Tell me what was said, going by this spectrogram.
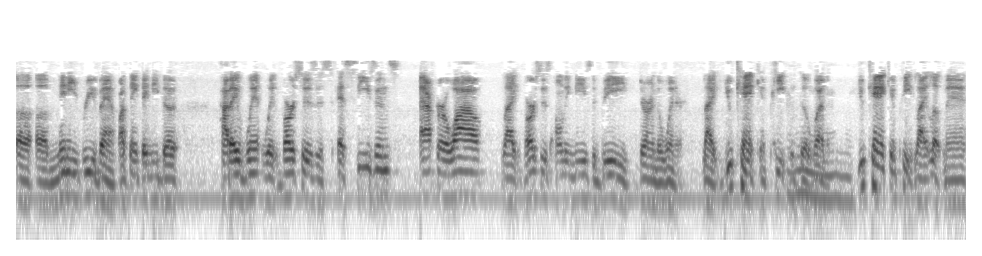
a, a mini revamp. I think they need to, how they went with Verzuz as, as seasons after a while, like Verzuz only needs to be during the winter. Like you can't compete with good weather. Mm. You can't compete. Like, look, man,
